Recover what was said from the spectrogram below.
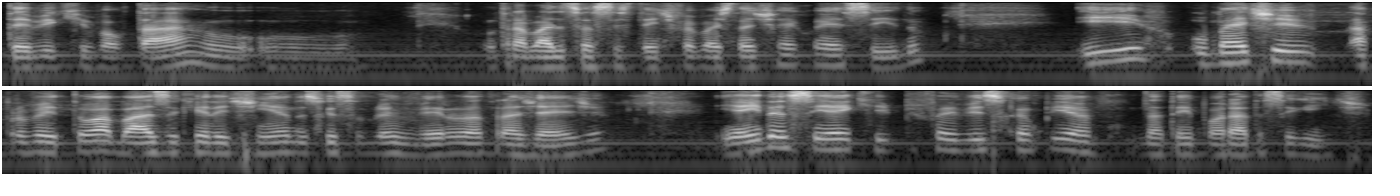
teve que voltar. O, o, o trabalho do seu assistente foi bastante reconhecido. E o Matt aproveitou a base que ele tinha dos que sobreviveram na tragédia. E ainda assim a equipe foi vice-campeã na temporada seguinte.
